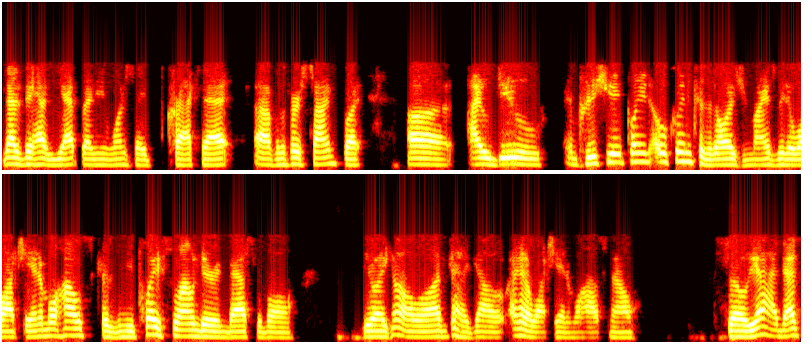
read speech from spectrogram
not that they have yet, but I mean, once they crack that uh, for the first time. But uh, I do appreciate playing Oakland because it always reminds me to watch Animal House because when you play Flounder in basketball, you're like, oh well, I've got to go. I got to watch Animal House now. So yeah, that's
